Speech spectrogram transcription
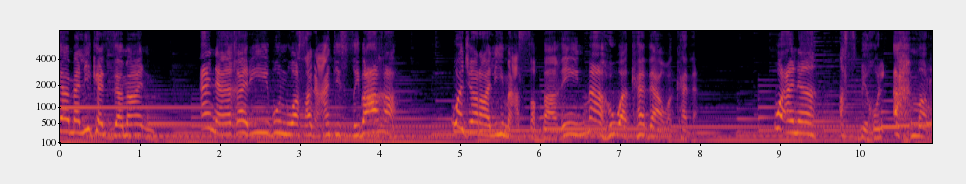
يا ملك الزمان أنا غريب وصنعتي الصباغة وجرى لي مع الصباغين ما هو كذا وكذا. وأنا أصبغ الأحمر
